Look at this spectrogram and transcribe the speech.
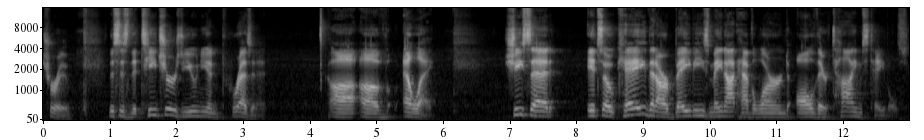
true? This is the Teachers Union president uh, of LA. She said, it's okay that our babies may not have learned all their times tables.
